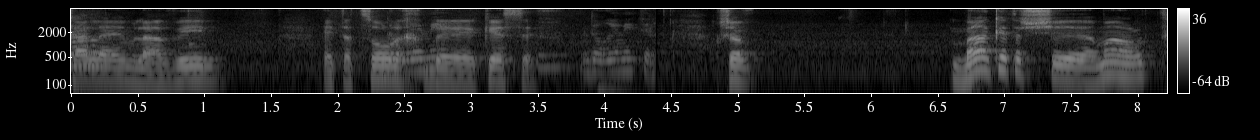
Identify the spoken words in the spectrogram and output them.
קל אה. להם להבין את הצורך בכסף. עכשיו, מה הקטע שאמרת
